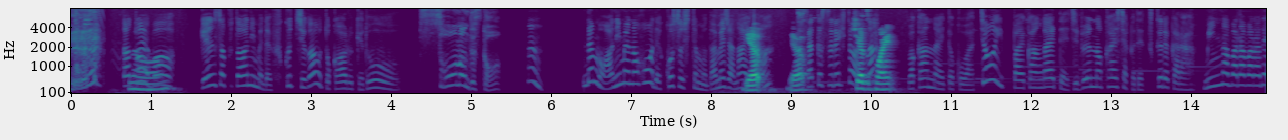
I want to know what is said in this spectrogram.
え？例えば原作とアニメで服違うとかあるけど。そうなんですか？でもアニメの方でコスしてもダメじゃない Yep, じゃん？Yep. 試作する人 She は has さ a point. わかんないとこは超いっぱい考自分の解釈で作るからみんなバラバラで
